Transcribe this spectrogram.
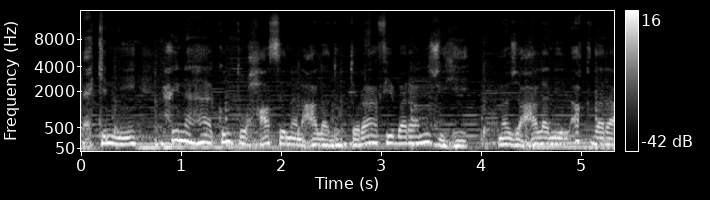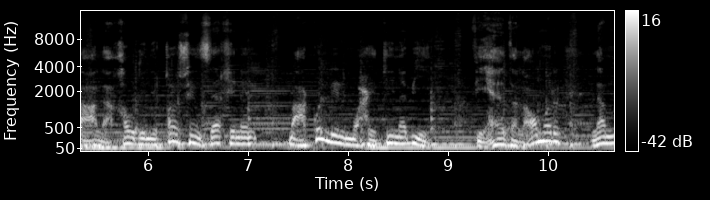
لكني حينها كنت حاصلا على دكتوراه في برامجه ما جعلني الأقدر على خوض نقاش ساخن مع كل المحيطين بي. في هذا العمر لم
